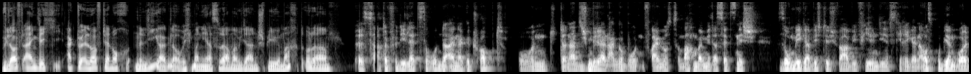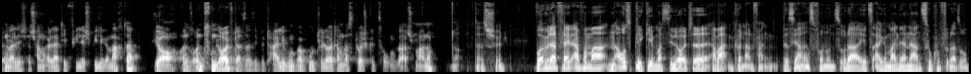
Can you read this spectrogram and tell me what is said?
Wie läuft eigentlich, aktuell läuft ja noch eine Liga, glaube ich, Manni. Hast du da mal wieder ein Spiel gemacht oder? Es hatte für die letzte Runde einer gedroppt und dann hatte ich mir halt angeboten, freilos zu machen, weil mir das jetzt nicht so mega wichtig war, wie vielen, die jetzt die Regeln ausprobieren wollten, weil ich ja schon relativ viele Spiele gemacht habe. Ja, ansonsten läuft das. Also die Beteiligung war gut, die Leute haben das durchgezogen, sag ich mal. Ne? Ja, das ist schön. wollen wir dann vielleicht einfach mal einen Ausblick geben, was die Leute erwarten können Anfang des Jahres von uns oder jetzt allgemein in der nahen Zukunft oder so?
